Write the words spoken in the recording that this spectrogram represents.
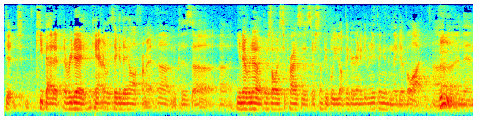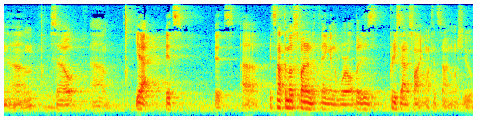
get keep at it every day. You can't really take a day off from it because uh, uh, you never know. There's always surprises. There's some people you don't think are going to give anything, and then they give a lot. Uh, And then um, so um, yeah, it's it's uh, it's not the most fun thing in the world, but it is pretty satisfying once it's done. Once you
